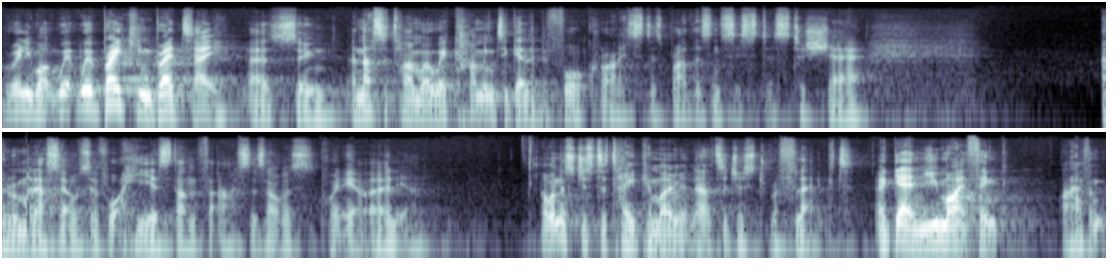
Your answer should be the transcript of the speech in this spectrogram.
I really want, we're, we're breaking bread today uh, soon, and that's a time where we're coming together before Christ as brothers and sisters to share and remind ourselves of what He has done for us, as I was pointing out earlier. I want us just to take a moment now to just reflect. Again, you might think, I haven't,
